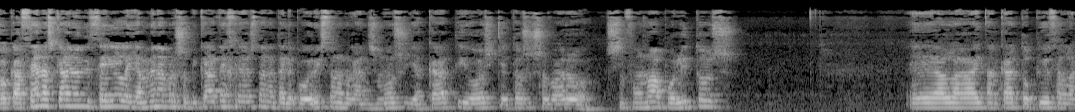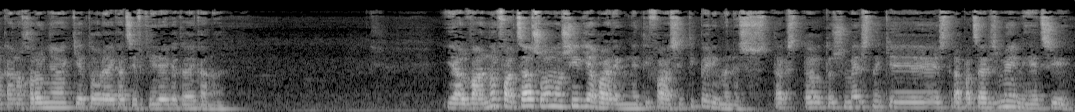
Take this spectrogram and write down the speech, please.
Ο καθένας κάνει ό,τι θέλει, αλλά για μένα προσωπικά δεν χρειάζεται να ταλαιπωρείς τον οργανισμό σου για κάτι όχι και τόσο σοβαρό. Συμφωνώ απολύτως, ε, αλλά ήταν κάτι το οποίο ήθελα να κάνω χρόνια και τώρα έκατσε ευκαιρία και το έκανα. Η Αλβανό φατσάς όμως ίδια παρέμεινε. Τι φάση, τι περίμενες; Εντάξει, τώρα τόσες μέρες είναι και στραπατσαρισμένη, έτσι.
